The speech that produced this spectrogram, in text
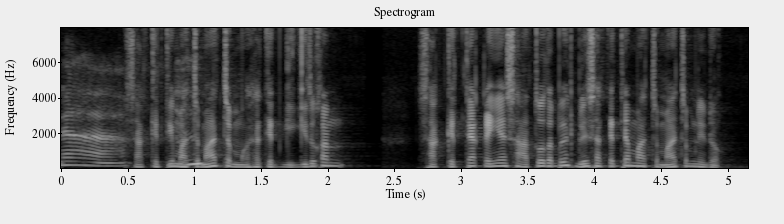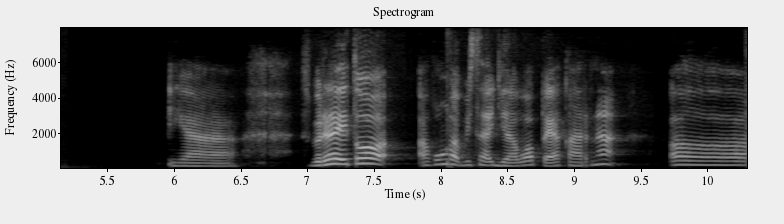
nah, sakitnya hmm. macam-macam, sakit gigi itu kan sakitnya kayaknya satu tapi sebenarnya sakitnya macam-macam nih dok. Iya, sebenarnya itu aku nggak bisa jawab ya karena uh,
